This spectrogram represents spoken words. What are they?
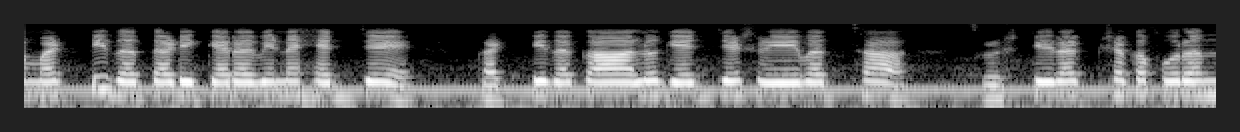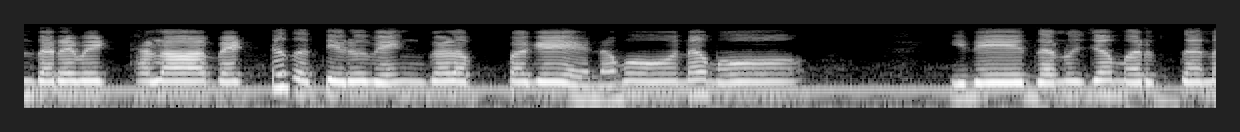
ಮಟ್ಟಿದ ತಡಿ ಕೆರವಿನ ಹೆಜ್ಜೆ, ಕಟ್ಟಿದ ಕಾಲು ಗೆಜ್ಜೆ ಶ್ರೀವತ್ಸ. ಸೃಷ್ಟಿ ರಕ್ಷಕ ಪುರಂದರ ವಿಠಲ ಬೆಟ್ಟದ ತಿರುವೆಂಗಳಪ್ಪಗೆ. ನಮೋ ನಮೋ. ಇದೇ ಧನುಜ ಮರ್ದನ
